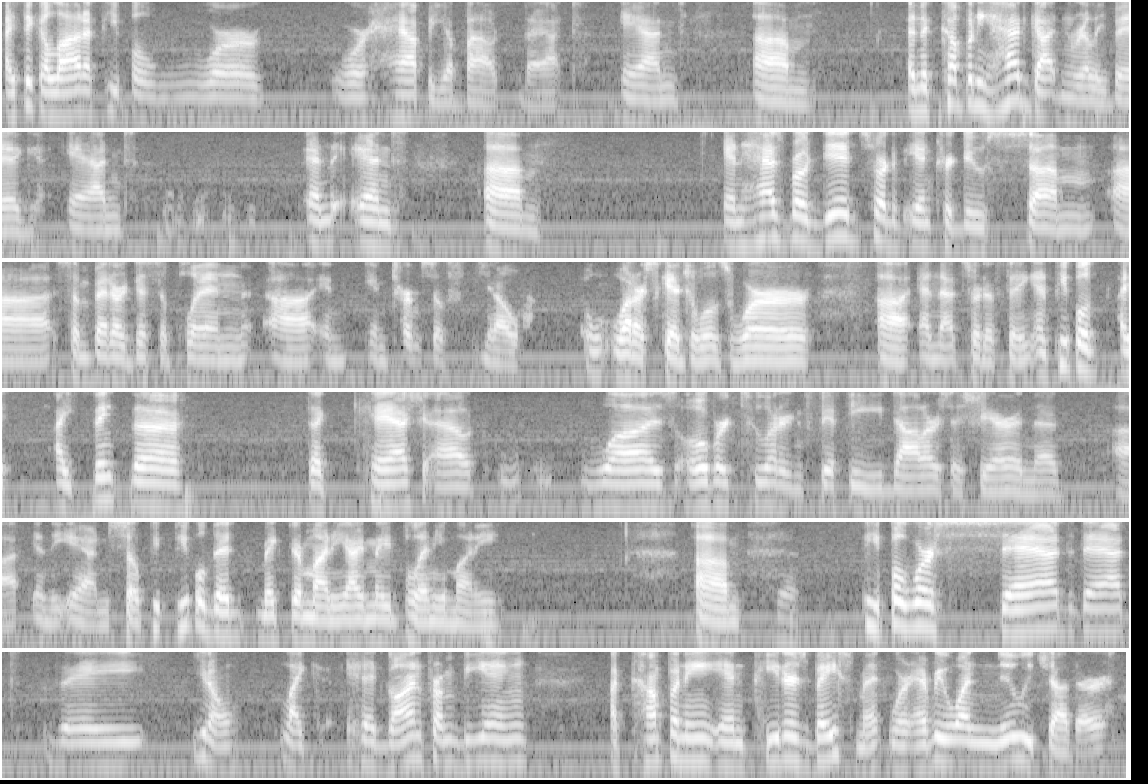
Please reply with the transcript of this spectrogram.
I think a lot of people were were happy about that, and um, and the company had gotten really big, and and and um, and Hasbro did sort of introduce some uh, some better discipline uh, in in terms of you know what our schedules were uh, and that sort of thing. And people, I I think the the cash out was over two hundred and fifty dollars a share in the uh, in the end. So pe- people did make their money. I made plenty of money. Um, Yeah. People were sad that they, you know, like it had gone from being a company in Peter's basement where everyone knew each other,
